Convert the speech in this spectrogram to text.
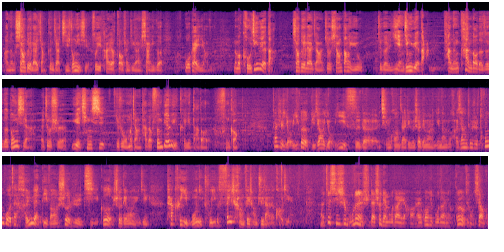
啊，能够相对来讲更加集中一些，所以它要造成这样像一个呃锅盖一样的。那么口径越大，相对来讲就相当于这个眼睛越大，它能看到的这个东西啊，那就是越清晰，就是我们讲它的分辨率可以达到很高。但是有一个比较有意思的情况，在这个射电望远镜当中，好像就是通过在很远地方设置几个射电望远镜，它可以模拟出一个非常非常巨大的口径。啊，这其实无论是在射电波段也好，还是光学波段也好，都有这种效果。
